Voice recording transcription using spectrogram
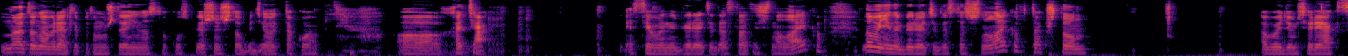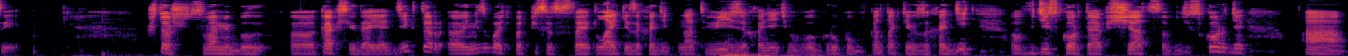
но это навряд ли, потому что я не настолько успешный, чтобы делать такое. А, хотя, если вы наберете достаточно лайков. Но вы не наберете достаточно лайков, так что обойдемся реакцией. Что ж, с вами был, э, как всегда, я, Диктор. Э, не забывайте подписываться, ставить лайки, заходить на Twitch, заходить в группу ВКонтакте, заходить в Дискорд и общаться в Дискорде. А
